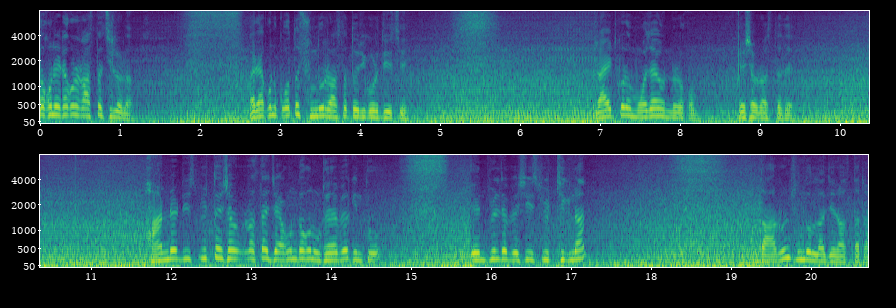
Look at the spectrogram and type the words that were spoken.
তখন এটা কোনো রাস্তা ছিল না। আর এখন কত সুন্দর রাস্তা তৈরি করে দিয়েছে। রাইড করে মজাই অন্যরকম এসব রাস্তাতে। হান্ড্রেড স্পিড তো এসব রাস্তায় যখন তখন উঠে যাবে, কিন্তু এনফিল্ডে বেশি স্পিড ঠিক না। দারুণ সুন্দর লাগছে রাস্তাটা।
